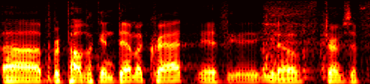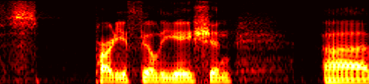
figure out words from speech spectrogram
uh, Republican, Democrat, if you know, in terms of party affiliation. Uh,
